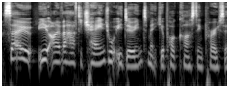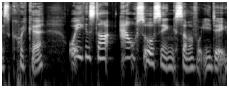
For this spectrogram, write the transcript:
So you either have to change what you're doing to make your podcasting process quicker, or you can start outsourcing some of what you do,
